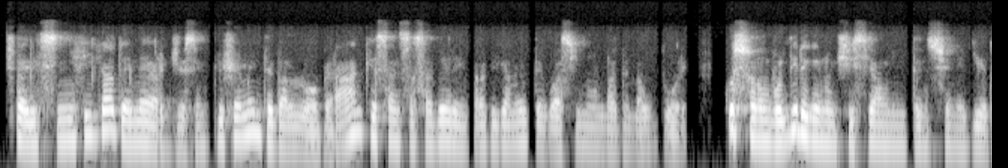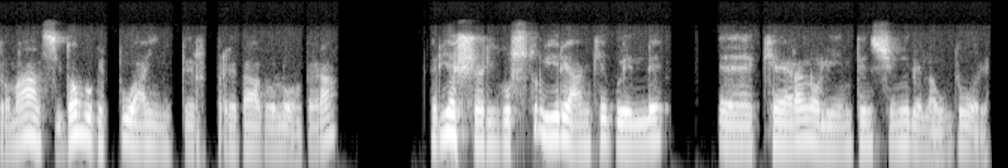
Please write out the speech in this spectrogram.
cioè il significato emerge semplicemente dall'opera, anche senza sapere praticamente quasi nulla dell'autore. Questo non vuol dire che non ci sia un'intenzione dietro, ma anzi, dopo che tu hai interpretato l'opera, riesci a ricostruire anche quelle eh, che erano le intenzioni dell'autore.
